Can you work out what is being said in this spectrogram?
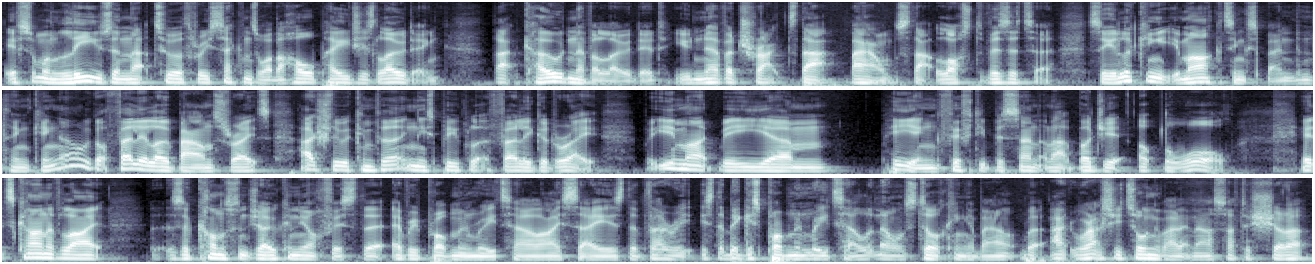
if someone leaves in that two or three seconds while the whole page is loading, that code never loaded. You never tracked that bounce, that lost visitor. So you're looking at your marketing spend and thinking, oh, we've got fairly low bounce rates. Actually, we're converting these people at a fairly good rate. But you might be um, peeing 50% of that budget up the wall. It's kind of like there's a constant joke in the office that every problem in retail I say is the very is the biggest problem in retail that no one's talking about. But we're actually talking about it now, so I have to shut up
